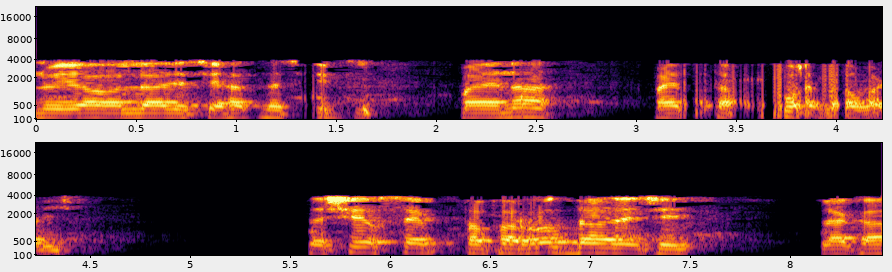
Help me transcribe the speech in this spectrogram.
نو یا الله دې صحت نصیب کړي مې نه مې تاسو ته وړي د شیخ صاحب تفرد دا دی چې لکه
